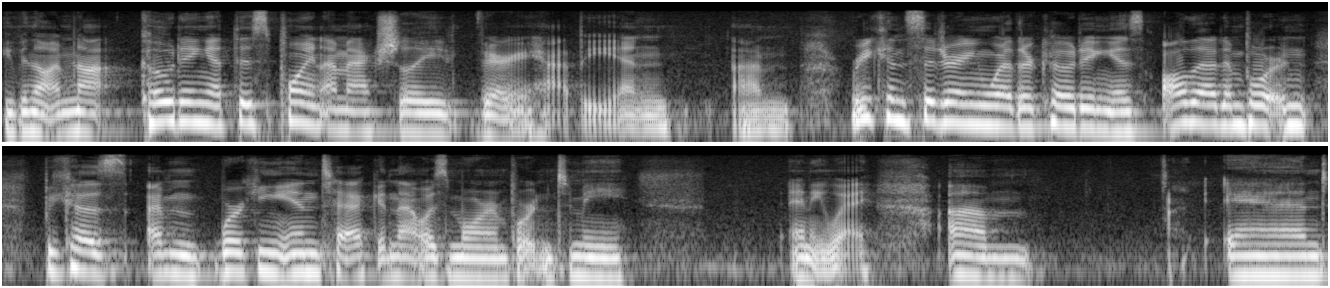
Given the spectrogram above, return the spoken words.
even though i'm not coding at this point i'm actually very happy and i'm reconsidering whether coding is all that important because i'm working in tech and that was more important to me anyway. Um, and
